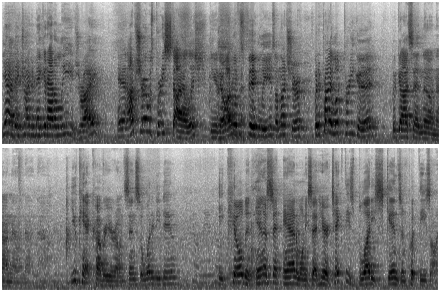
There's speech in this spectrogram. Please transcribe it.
Yeah, they tried to make it out of leaves, right? And I'm sure it was pretty stylish. You know, I don't know if it's fig leaves, I'm not sure, but it probably looked pretty good. But God said, no, no, no, no, no. You can't cover your own sins. So what did he do? He killed an innocent animal and he said, Here, take these bloody skins and put these on.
